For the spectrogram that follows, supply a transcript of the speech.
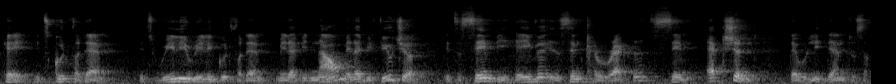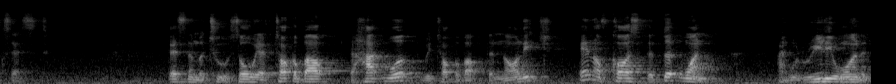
okay, it's good for them. It's really, really good for them. May that be now, may that be future. It's the same behavior, it's the same character, the same action that will lead them to success. That's number two. So we have talked about the hard work, we talk about the knowledge, and of course the third one, I would really want to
